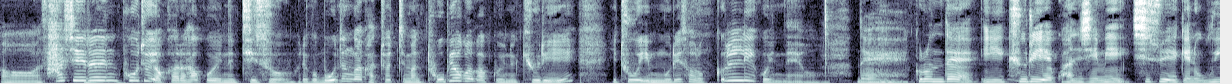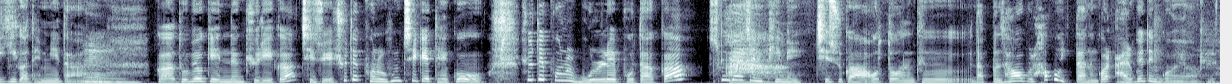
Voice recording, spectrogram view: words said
어, 사실은 포주 역할을 하고 있는 지수, 그리고 모든 걸 갖췄지만 도벽을 갖고 있는 규리, 이 두 인물이 서로 끌리고 있네요. 네. 그런데 이 규리의 관심이 지수에게는 위기가 됩니다. 음. 그러니까 도벽이 있는 규리가 지수의 휴대폰을 훔치게 되고 휴대폰을 몰래 보다가 숨겨진 아. 비밀, 지수가 어떤 그 나쁜 사업을 하고 있다는 걸 알게 된 거예요. 그렇죠.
